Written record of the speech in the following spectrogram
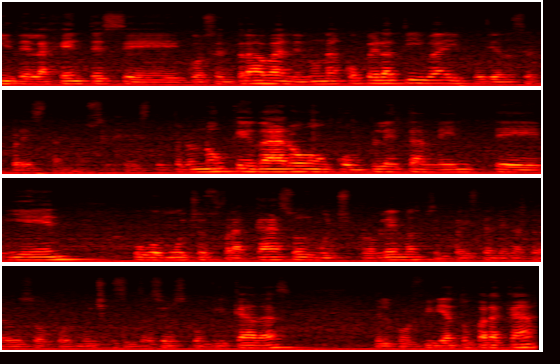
y de la gente se concentraban en una cooperativa y podían hacer préstamos, este, pero no quedaron completamente bien. Hubo muchos fracasos, muchos problemas, pues el país también atravesó por muchas situaciones complicadas del porfiriato para acá,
